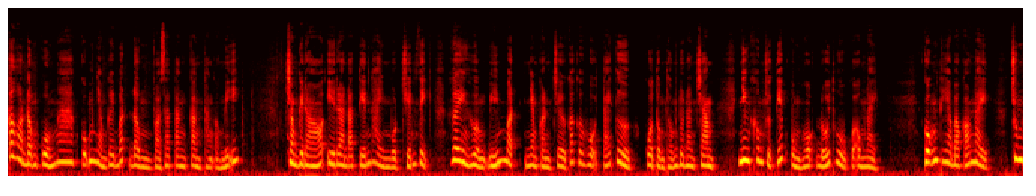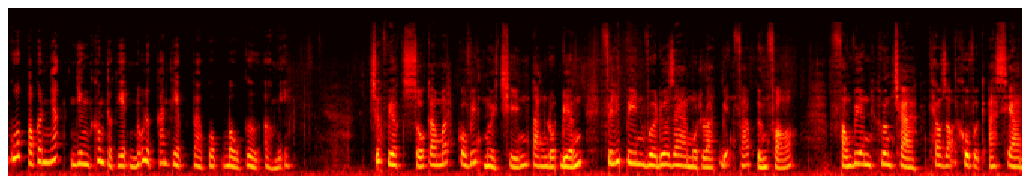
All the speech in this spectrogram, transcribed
Các hoạt động của Nga cũng nhằm gây bất đồng và gia tăng căng thẳng ở Mỹ. Trong khi đó, Iran đã tiến hành một chiến dịch gây ảnh hưởng bí mật nhằm cản trở các cơ hội tái cử của Tổng thống Donald Trump, nhưng không trực tiếp ủng hộ đối thủ của ông này. Cũng theo báo cáo này, Trung Quốc có cân nhắc nhưng không thực hiện nỗ lực can thiệp vào cuộc bầu cử ở Mỹ. Trước việc số ca mắc COVID-19 tăng đột biến, Philippines vừa đưa ra một loạt biện pháp ứng phó. Phóng viên Hương Trà theo dõi khu vực ASEAN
